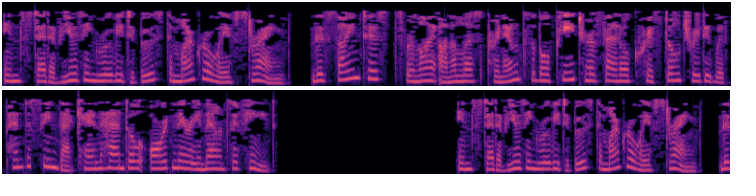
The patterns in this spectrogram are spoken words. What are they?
Instead of using Ruby to boost the microwave strength, the scientists rely on a less pronounceable p-terphenyl crystal treated with pentacene that can handle ordinary amounts of heat. Instead of using Ruby to boost the microwave strength, the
